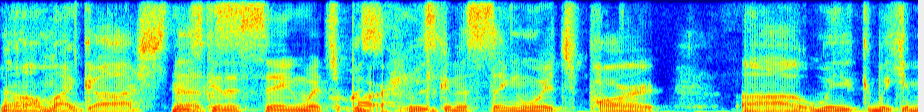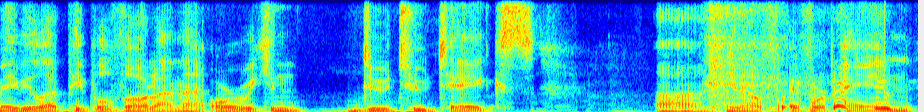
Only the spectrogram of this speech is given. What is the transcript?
oh my gosh, Who's gonna sing which part? who's going to sing which part. Uh, we we can maybe let people vote on that, or we can do two takes. Uh, you know, if, if we're paying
